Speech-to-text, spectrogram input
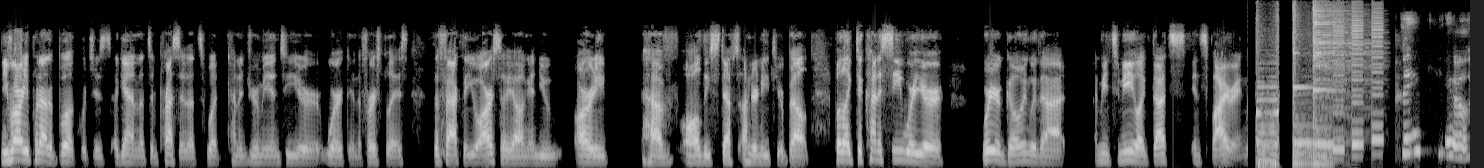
you've already put out a book which is again that's impressive that's what kind of drew me into your work in the first place the fact that you are so young and you already have all these steps underneath your belt but like to kind of see where you're where you're going with that i mean to me like that's inspiring Thank you.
